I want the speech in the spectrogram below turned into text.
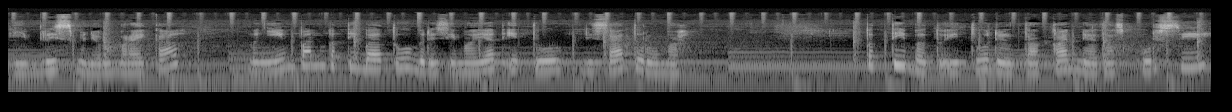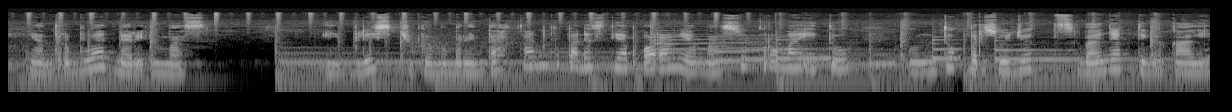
Iblis menyuruh mereka menyimpan peti batu berisi mayat itu di satu rumah Peti batu itu diletakkan di atas kursi yang terbuat dari emas. Iblis juga memerintahkan kepada setiap orang yang masuk ke rumah itu untuk bersujud sebanyak tiga kali.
